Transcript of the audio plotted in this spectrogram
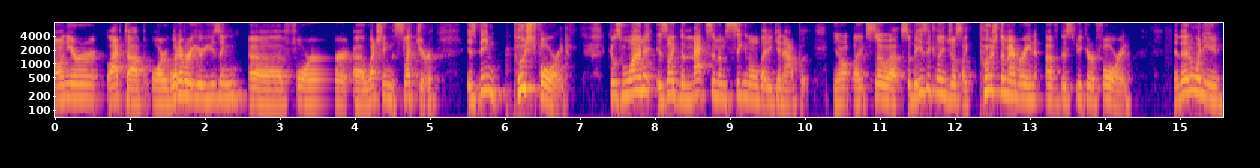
on your laptop or whatever you're using uh, for uh, watching this lecture is being pushed forward. Because one is like the maximum signal that you can output you know like so uh, so basically just like push the membrane of the speaker forward. And then when you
